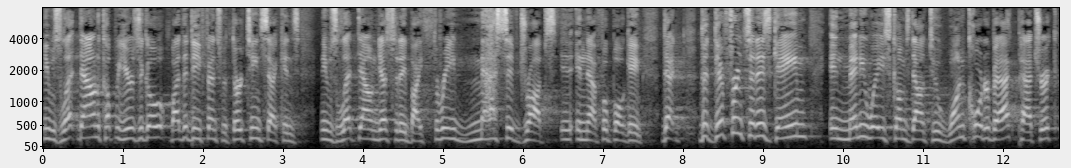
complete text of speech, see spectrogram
He was let down a couple years ago by the defense with 13 seconds, and he was let down yesterday by three massive drops in, in that football game. That the difference in his game, in many ways, comes down to one quarterback, Patrick,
